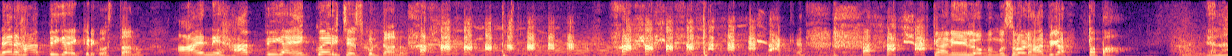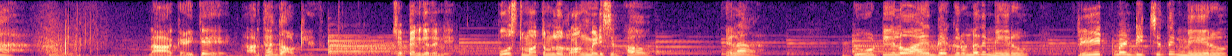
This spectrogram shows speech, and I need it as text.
నేను హ్యాపీగా ఇక్కడికి వస్తాను. ఆయన్ని హ్యాపీగా ఎంక్వైరీ చేసుకుంటాను. కానీ ఈ లోపు ముసలోడు హ్యాపీగా టపా. ఎలా? నాకైతే అర్థం కావట్లేదు. చెప్పాను కదండి. పోస్ట్ మార్టంలో రాంగ్ మెడిసిన్. హౌ? ఎలా? డ్యూటీలో ఆయన దగ్గర ఉన్నది మీరు? ట్రీట్మెంట్ ఇచ్చింది మీరు.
